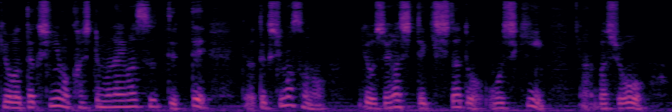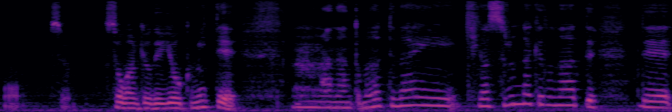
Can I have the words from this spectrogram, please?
鏡私にも貸してもらいますって言ってで私もその業者が指摘したと大式場所を双眼鏡でよく見てうんまあなんともなってない気がするんだけどなってで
